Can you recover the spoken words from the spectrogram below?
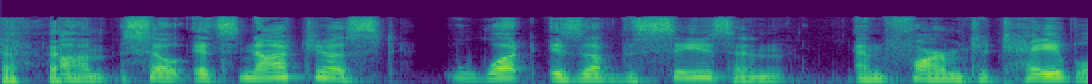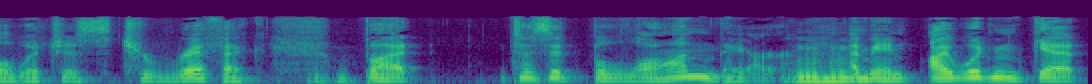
um, so it's not just what is of the season and farm to table, which is terrific, Mm-hmm. but does it belong there? Mm-hmm. I mean, I wouldn't get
